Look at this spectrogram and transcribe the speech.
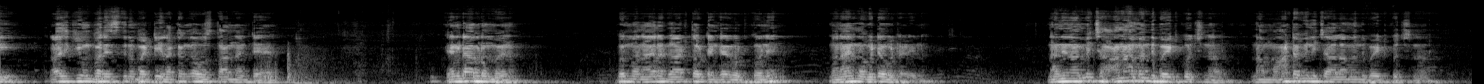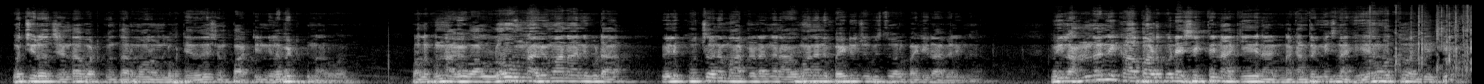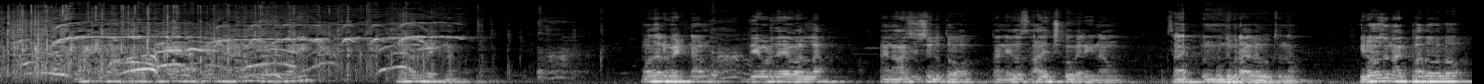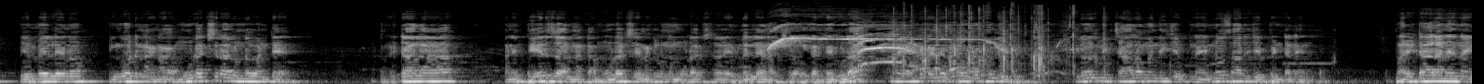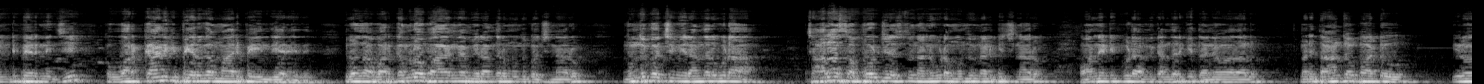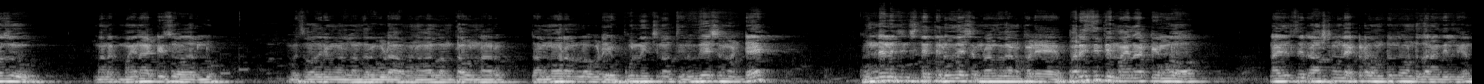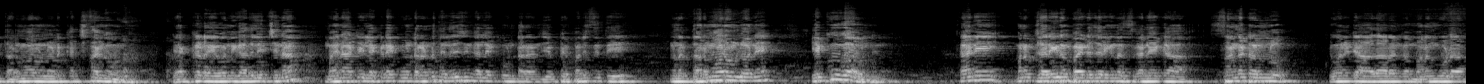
రాజకీయం పరిస్థితిని బట్టి రకంగా వస్తుందంటే వెంకటాపురం పోయినాం. పోయి మా నాయన ఘాట్తో టెంకాయ కొట్టుకొని మా నాయన ఒకటే ఒకటి అడిగినా నన్ను నమ్మి చాలా మంది బయటకు వచ్చినారు. నా మాట విని చాలా మంది బయటకు వచ్చినారు. వచ్చి ఈరోజు జెండా పట్టుకుని ధర్మవరంలో తెలుగుదేశం పార్టీ నిలబెట్టుకున్నారు వాళ్ళు. వాళ్ళకున్న అవి వాళ్ళలో ఉన్న అభిమానాన్ని కూడా వెళ్ళి కూర్చొని మాట్లాడంగానే అభిమానాన్ని బయటకు చూపిస్తూ వాళ్ళు బయటికి రాగలిగినారు. వీళ్ళందరినీ కాపాడుకునే శక్తి నాకు ఇది నాకు నాకు అంతకు మించి నాకు ఏం వద్దు అని చెప్పి మొదలు మొదలు పెట్టినాము దేవుడి దయ వల్ల. ఆయన ఆశీస్సులతో దాన్ని ఏదో సాధించుకోగలిగినాము సాధించుకుని ముందుకు రాగలుగుతున్నాం. ఈరోజు నాకు పదవులో ఎమ్మెల్యేనో ఇంకోటి నాకు నాకు మూడు అక్షరాలు ఉండవంటే పరిటాల అనే పేరు చాలు నాకు. ఆ మూడు అక్షర వెనకలు ఉన్న మూడు అక్షరాలు ఎమ్మెల్యే అక్షరాల కంటే కూడా ఎందుకంటే పవర్ఫుల్ ఇది. ఈరోజు మీకు చాలా మందికి చెప్పిన ఎన్నో సార్లు చెప్పింటా నేను. పరిటాల అనేది నా ఇంటి పేరు నుంచి ఒక వర్గానికి పేరుగా మారిపోయింది అనేది. ఈరోజు ఆ వర్గంలో భాగంగా మీరందరూ ముందుకు వచ్చినారు ముందుకు వచ్చి మీరందరూ కూడా చాలా సపోర్ట్ చేస్తూ నన్ను కూడా ముందుకు నడిపించినారు. అన్నిటికి కూడా మీకు అందరికీ ధన్యవాదాలు. మరి దాంతోపాటు ఈరోజు మనకు మైనార్టీ సోదరులు సోదరి వాళ్ళందరూ కూడా మన వాళ్ళంతా ఉన్నారు. ధర్మవరంలో కూడా ఎప్పటి నుంచినో తెలుగుదేశం అంటే గుండెలు చించితే తెలుగుదేశం రంగు కనపడే పరిస్థితి మైనార్టీల్లో. నాకు తెలిసి రాష్ట్రంలో ఎక్కడ ఉంటుందో ఉండదు నాకు తెలియదు కానీ ధర్మవరంలో ఖచ్చితంగా ఉంది. ఎక్కడ ఎవరిని కదిలిచ్చినా మైనార్టీలు ఎక్కడ ఎక్కువ ఉంటారంటే తెలుగుదేశం కల్లా ఎక్కువ ఉంటారని చెప్పే పరిస్థితి మనకు ధర్మవరంలోనే ఎక్కువగా ఉంది. కానీ మనకు జరిగిన బయట జరిగిన అనేక సంఘటనలు ఇవన్నిటి ఆధారంగా మనం కూడా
